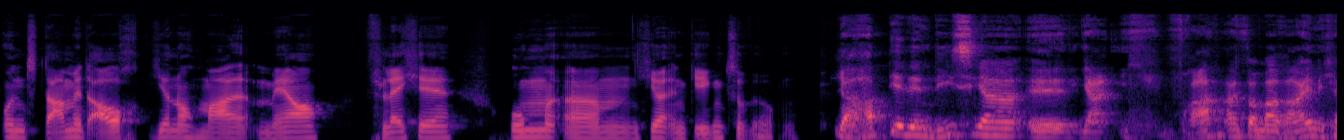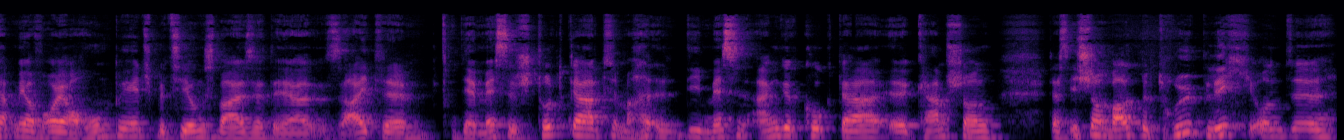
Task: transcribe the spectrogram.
und damit auch hier nochmal mehr Fläche, um ähm, hier entgegenzuwirken. Ja, habt ihr denn dies Jahr, äh, ja, ich frage einfach mal rein, ich habe mir auf eurer Homepage beziehungsweise der Seite der Messe Stuttgart mal die Messen angeguckt, da äh, kam schon, das ist schon bald betrüblich und äh,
